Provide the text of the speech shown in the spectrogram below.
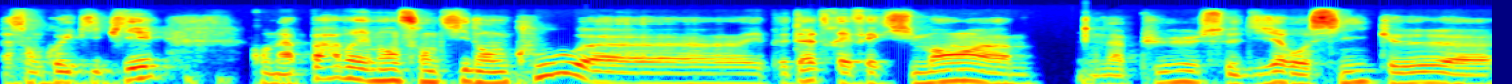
à son coéquipier, qu'on n'a pas vraiment senti dans le coup, euh, et peut-être effectivement on a pu se dire aussi que, euh,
